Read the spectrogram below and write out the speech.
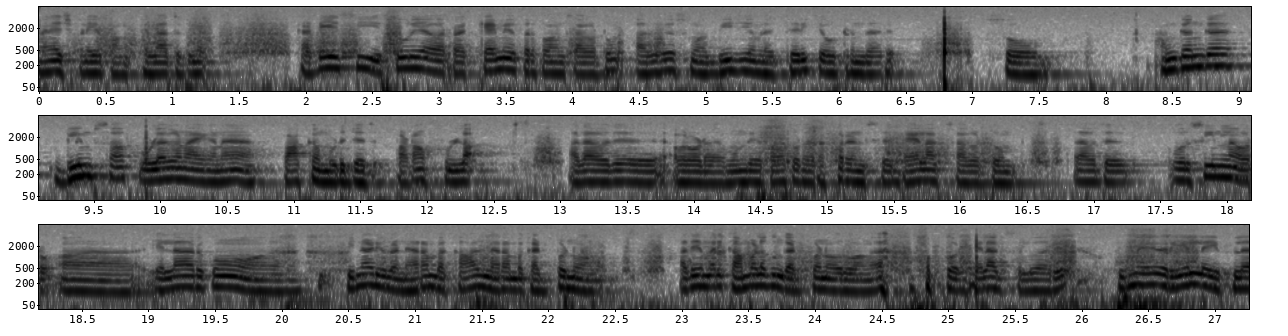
மேனேஜ் பண்ணியிருப்பாங்க எல்லாத்துக்குமே. கடைசி சூர்யா வர்ற கேமியோ பெர்ஃபார்மன்ஸ் ஆகட்டும் அதுவே சும்மா பிஜிஎம்மில் தெரிக்க விட்டுருந்தாரு. ஸோ அங்கங்கே கிளிம்ஸ் ஆஃப் உலகநாயகனை பார்க்க முடிஞ்சது. படம் ஃபுல்லாக அதாவது அவரோட முந்தைய படத்தோட ரெஃபரன்ஸு டைலாக்ஸ் ஆகட்டும் அதாவது ஒரு சீன்லாம் வரும். எல்லாருக்கும் பின்னாடி உள்ள நிரம்ப கால் நிரம்ப கட் பண்ணுவாங்க. அதே மாதிரி கமலுக்கும் கட் பண்ண வருவாங்க. அப்போ ஒரு டைலாக் சொல்லுவார். உண்மையாகவே ரியல் லைஃப்பில்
